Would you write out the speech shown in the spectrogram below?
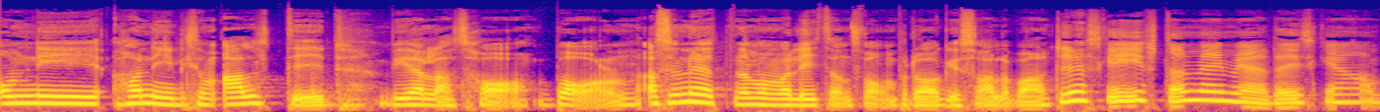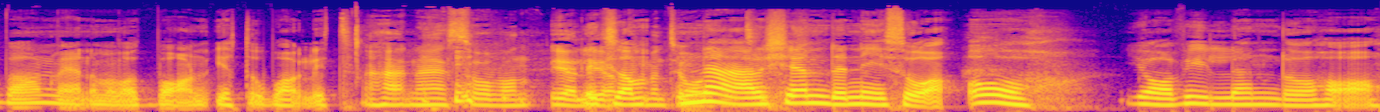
om ni, har ni liksom alltid velat ha barn? Alltså ni vet när man var liten så var man på dagis och alla bara, du ska gifta mig med dig, ska jag ha barn med? När man var ett barn, jätteobehagligt. Aha, nej, så var, jag, Liksom, jag när kände ni så, åh, jag vill ändå ha,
